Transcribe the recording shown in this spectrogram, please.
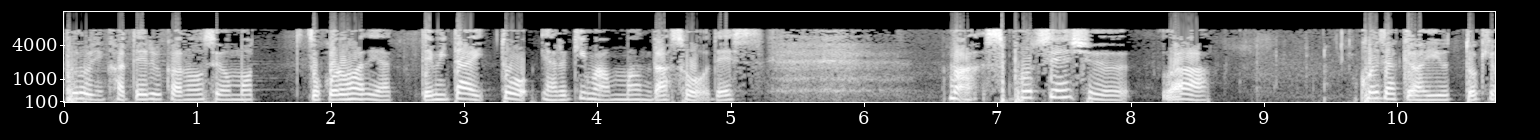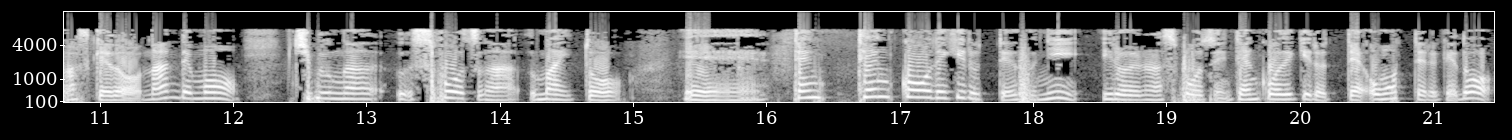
プロに勝てる可能性を持つところまでやってみたいと、やる気満々だそうです。まあ、スポーツ選手は、これだけは言っときますけど、何でも自分が、スポーツが上手いと、えー、転、転校できるっていうふうに、いろいろなスポーツに転校できるって思ってるけど、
